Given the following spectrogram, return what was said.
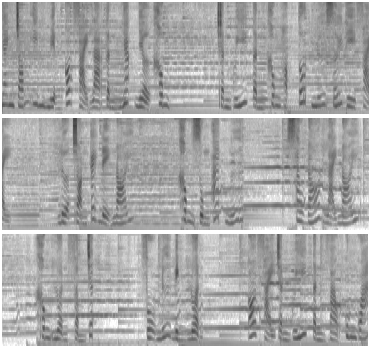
nhanh chóng im miệng có phải là cần nhắc nhở không? Trần Quý Tần không học tốt nữ giới thì phải. Lựa chọn cách để nói. Không dùng ác ngữ. Sau đó lại nói. Không luận phẩm chất. Phụ nữ bình luận. Có phải Trần Quý Tần vào cung quá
